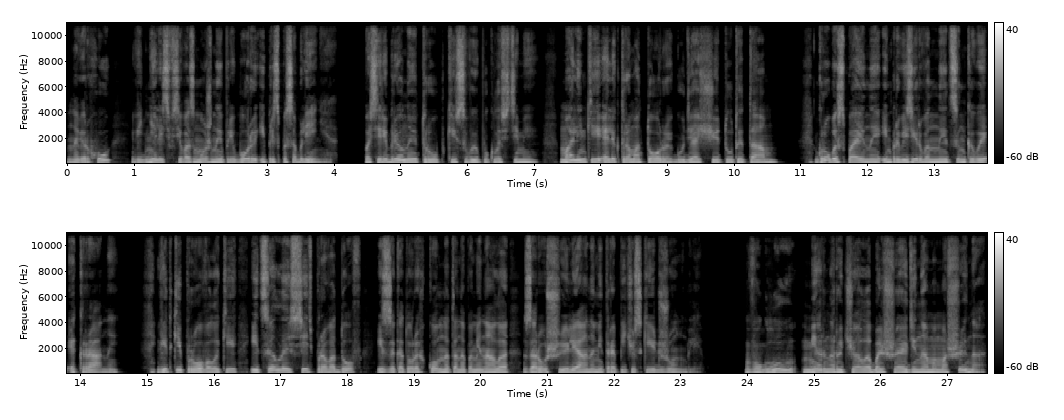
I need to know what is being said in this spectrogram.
Наверху виднелись всевозможные приборы и приспособления. Посеребренные трубки с выпуклостями, маленькие электромоторы, гудящие тут и там, грубо спаянные импровизированные цинковые экраны, витки проволоки и целая сеть проводов, из-за которых комната напоминала заросшие лианами тропические джунгли. В углу мерно рычала большая динамо-машина,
